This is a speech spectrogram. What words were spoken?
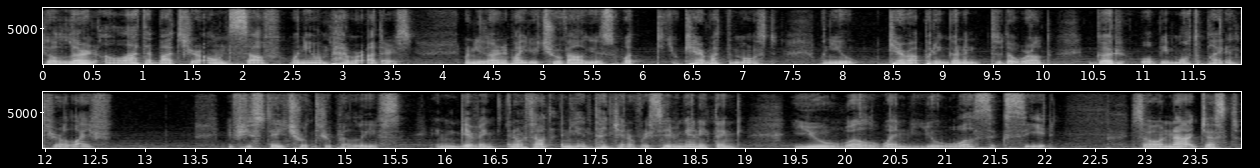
You'll learn a lot about your own self when you empower others. When you learn about your true values, what you care about the most. When you care about putting good into the world, good will be multiplied into your life. If you stay true to your beliefs in giving and without any intention of receiving anything, you will win, you will succeed. So, not just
